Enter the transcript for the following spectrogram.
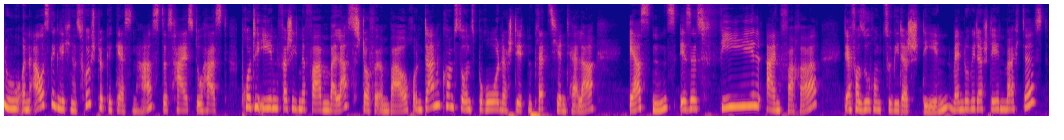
du ein ausgeglichenes Frühstück gegessen hast, das heißt, du hast Protein, verschiedene Farben, Ballaststoffe im Bauch und dann kommst du ins Büro und da steht ein Plätzchenteller. Erstens ist es viel einfacher, der Versuchung zu widerstehen, wenn du widerstehen möchtest.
